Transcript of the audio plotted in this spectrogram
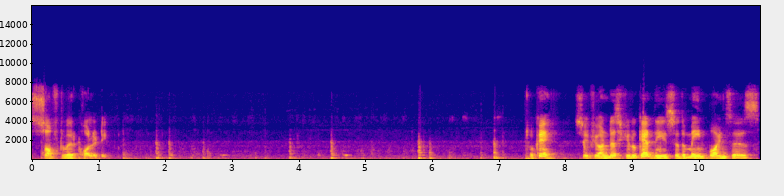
software quality. Okay so if you under if you look at these so the main points is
